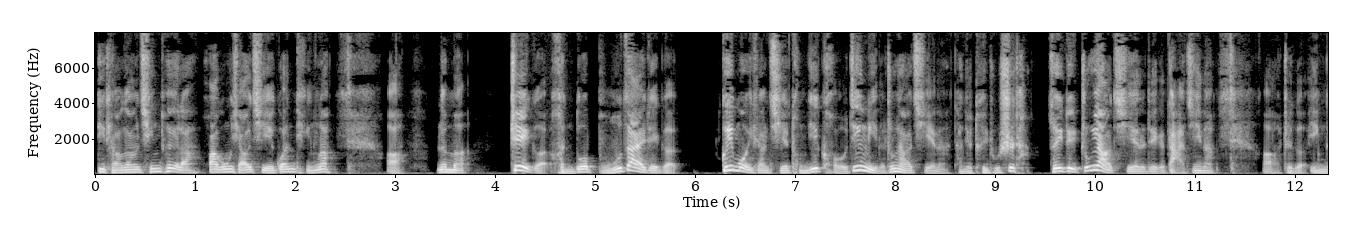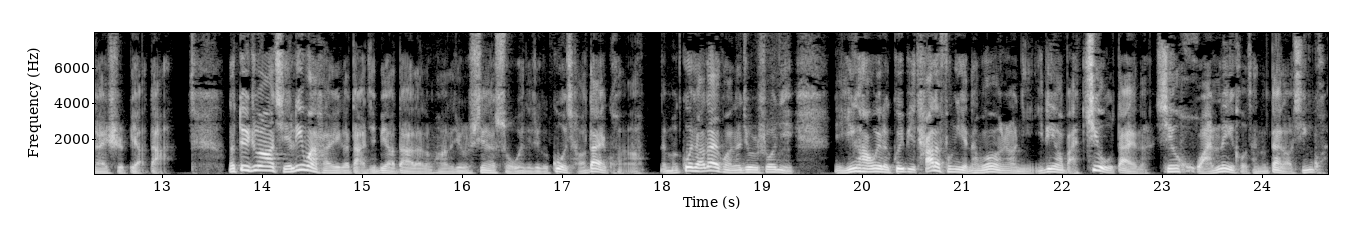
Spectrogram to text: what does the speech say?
地条钢清退了，化工小企业关停了啊，那么这个很多不在这个。规模以上企业统计口径里的中小企业呢，它就退出市场，所以对中小企业的这个打击呢，啊，这个应该是比较大的。那对中小企业，另外还有一个打击比较大的的话呢，就是现在所谓的这个过桥贷款啊。那么过桥贷款呢，就是说你你银行为了规避它的风险，它往往让你一定要把旧贷呢先还了以后，才能贷到新款。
